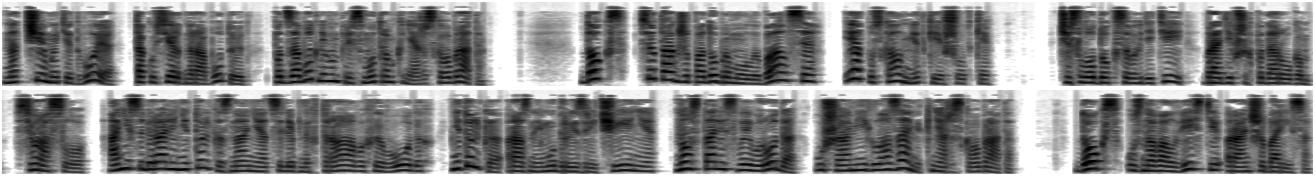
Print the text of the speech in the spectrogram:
над чем эти двое так усердно работают под заботливым присмотром княжеского брата. Докс все так же по-доброму улыбался и отпускал меткие шутки. Число доксовых детей, бродивших по дорогам, все росло. Они собирали не только знания о целебных травах и водах, не только разные мудрые изречения, но стали своего рода ушами и глазами княжеского брата. Докс узнавал вести раньше Бориса.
